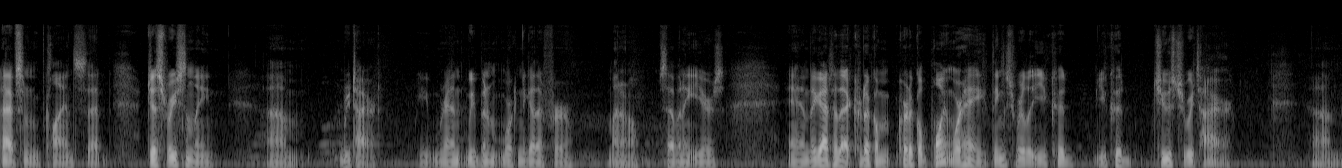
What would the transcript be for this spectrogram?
I have some clients that just recently um, retired. We ran, we've been working together for I don't know seven, eight years, and they got to that critical critical point where hey, things really you could you could choose to retire, um,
